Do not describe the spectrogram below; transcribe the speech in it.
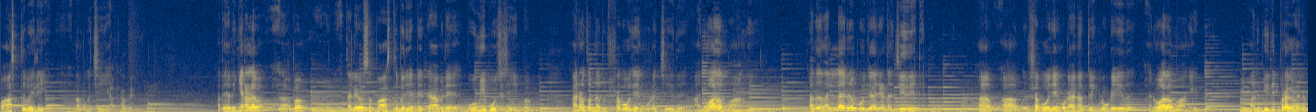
വാസ്തുബലി നമുക്ക് ചെയ്യാം. അതെ. അതായത് ഇങ്ങനെയുള്ള അപ്പം തലേദിവസം വാസ്തുബലിയിട്ട് രാവിലെ ഭൂമി പൂജ ചെയ്യുമ്പം അതിനകത്തുനിന്ന് വൃക്ഷപൂജയും കൂടെ ചെയ്ത് അനുവാദം വാങ്ങി അത് നല്ലൊരു പൂജാരിയാണ് ചെയ്തിട്ട് തരും ആ വൃക്ഷപൂജയും കൂടെ അതിനകത്ത് ഇൻക്ലൂഡ് ചെയ്ത് അനുവാദം വാങ്ങിയിട്ട് അത് വിധിപ്രകാരം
